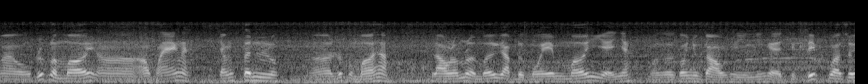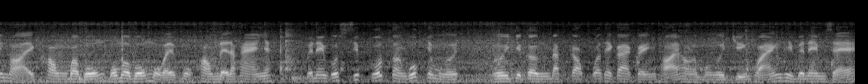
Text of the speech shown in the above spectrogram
màu rất là mới. À, ốc án này trắng tinh luôn. À, rất là mới ha. Lâu lắm rồi mới gặp được một em mới như vậy nha. Mọi người có nhu cầu thì liên hệ trực tiếp qua số điện thoại 034 434 1710 để đặt hàng nhé bên em có ship code toàn quốc cho mọi người. Người chỉ cần đặt cọc qua thẻ card điện thoại hoặc là mọi người chuyển khoản thì bên em sẽ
